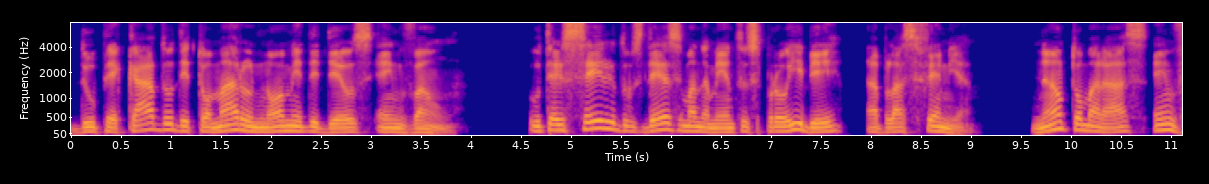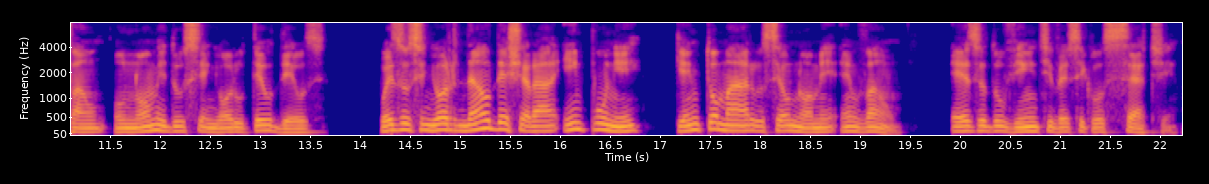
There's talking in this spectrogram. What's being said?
do pecado de tomar o nome de Deus em vão. O terceiro dos dez mandamentos proíbe a blasfêmia. Não tomarás em vão o nome do Senhor, o teu Deus, pois o Senhor não deixará impune quem tomar o seu nome em vão. Êxodo 20, versículo 7.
